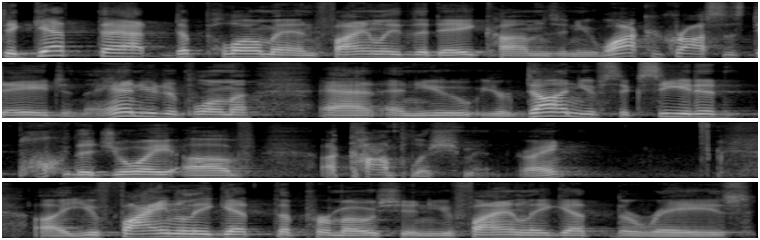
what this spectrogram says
to get that diploma, and finally the day comes, and you walk across the stage, and they hand you diploma, and, and you, you're done, you've succeeded. The joy of accomplishment, right? Uh, you finally get the promotion, you finally get the raise,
